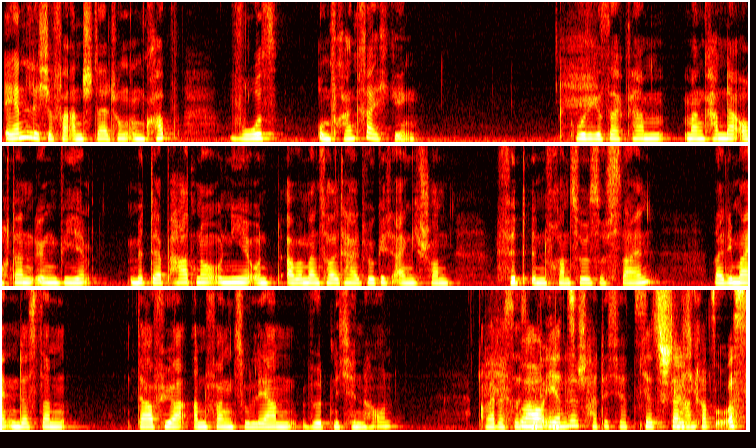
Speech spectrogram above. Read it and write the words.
ähnliche Veranstaltung im Kopf, wo es um Frankreich ging. Wo die gesagt haben, man kann da auch dann irgendwie mit der Partneruni und aber man sollte halt wirklich eigentlich schon fit in Französisch sein, weil die meinten, dass dann dafür anfangen zu lernen, wird nicht hinhauen. Aber das ist wow, mit Englisch jetzt, hatte ich jetzt. Jetzt stelle ich gerade so was,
